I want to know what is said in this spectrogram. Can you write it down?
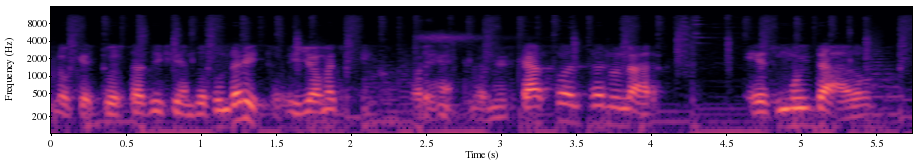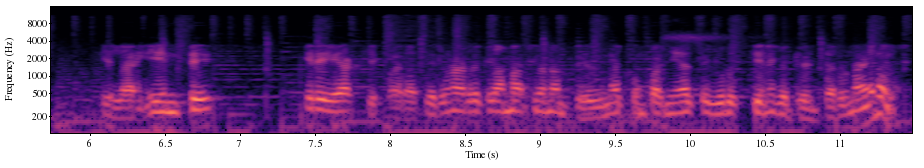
lo que tú estás diciendo es un delito. Y yo me explico. Por ejemplo, en el caso del celular, es muy dado que la gente crea que para hacer una reclamación ante una compañía de seguros tiene que presentar una denuncia.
